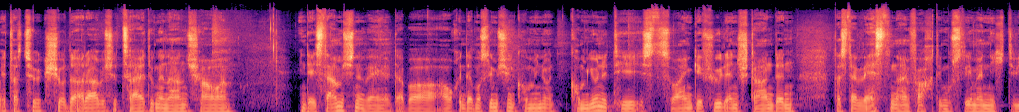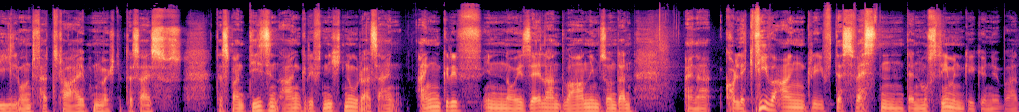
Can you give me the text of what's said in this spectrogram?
etwas türkische oder arabische Zeitungen anschaue in der islamischen Welt, aber auch in der muslimischen Community ist so ein Gefühl entstanden, dass der Westen einfach die Muslime nicht will und vertreiben möchte. Das heißt, dass man diesen Angriff nicht nur als ein Angriff in Neuseeland wahrnimmt, sondern einer kollektive Angriff des Westen den Muslimen gegenüber.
